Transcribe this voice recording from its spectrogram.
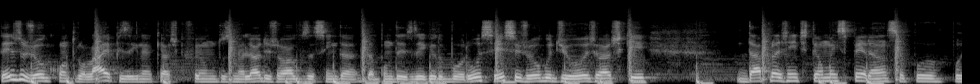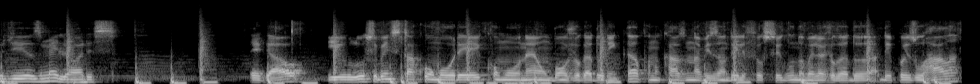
desde o jogo contra o Leipzig, né, que acho que foi um dos melhores jogos assim da, da Bundesliga do Borussia, esse jogo de hoje eu acho que dá pra gente ter uma esperança por, por dias melhores. Legal. E o Lúcio bem destacou o Morey como né, um bom jogador em campo. No caso, na visão dele, foi o segundo melhor jogador depois o Haaland.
